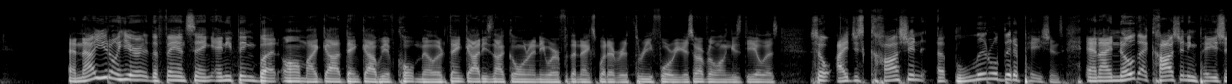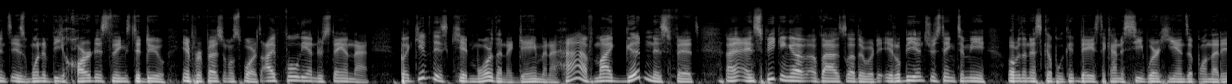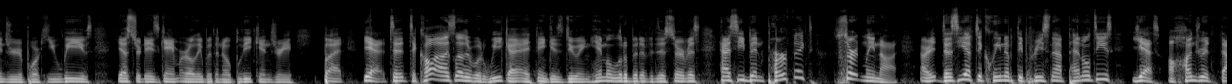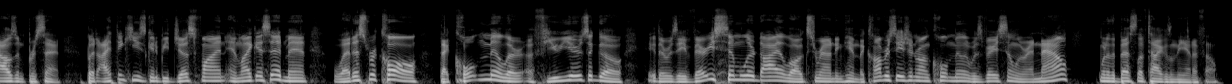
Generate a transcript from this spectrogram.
And now you don't hear the fans saying anything but, "Oh my God, thank God we have Colt Miller. Thank God he's not going anywhere for the next whatever three, four years, however long his deal is." So I just caution a little bit of patience. And I know that cautioning patience is one of the hardest things to do in professional sports. I fully understand that. But give this kid more than a game and a half. My goodness, Fitz. And speaking of, of Alex Leatherwood, it'll be interesting to me over the next couple days to kind of see where he ends up on that injury report. He leaves yesterday's game early with an oblique injury. But yeah, to, to call Alex Leatherwood weak, I, I think is doing him a little bit of a disservice. Has he been perfect? Certainly not. All right, does he have to clean up the pre snap penalties? Yes, 100,000%. But I think he's going to be just fine. And like I said, man, let us recall that Kolton Miller, a few years ago, there was a very similar dialogue surrounding him. The conversation around Kolton Miller was very similar. And now, one of the best left tackles in the NFL.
